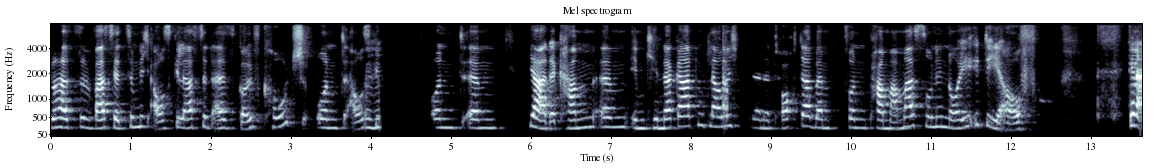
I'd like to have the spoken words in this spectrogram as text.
Du hast, warst ja ziemlich ausgelastet als Golfcoach und ausge mhm. und ähm, ja, da kam ähm, im Kindergarten, glaube ich, mit deiner Tochter beim, von ein paar Mamas so eine neue Idee auf. Genau,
